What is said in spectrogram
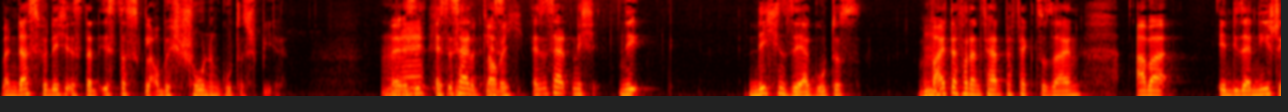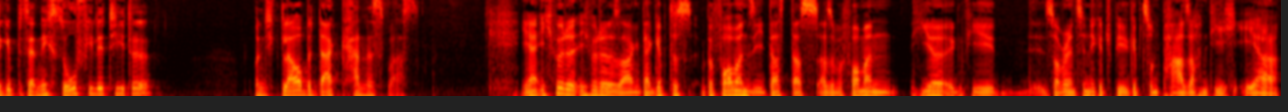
wenn das für dich ist, dann ist das, glaube ich, schon ein gutes Spiel. Ne, es ist, es ist ich halt, würd, glaub es, ich- es ist halt nicht, nee, nicht ein sehr gutes, weit davon entfernt perfekt zu sein, aber in dieser Nische gibt es ja nicht so viele Titel und ich glaube, da kann es was. Ja, ich würde, ich würde sagen, da gibt es, bevor man sieht, dass das, also bevor man hier irgendwie Sovereign Syndicate spielt, gibt es so ein paar Sachen, die ich eher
